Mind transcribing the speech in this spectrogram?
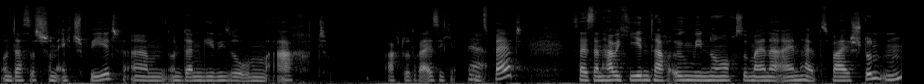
und das ist schon echt spät. Ähm, und dann gehe ich so um acht, 8.30 Uhr ja. ins Bett. Das heißt, dann habe ich jeden Tag irgendwie noch so meine eineinhalb, zwei Stunden.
